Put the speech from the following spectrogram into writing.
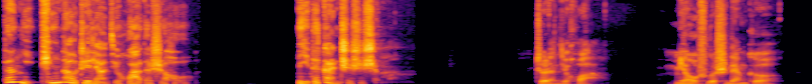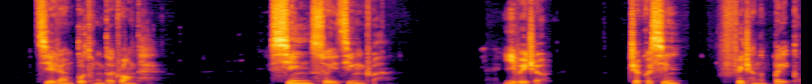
当你听到这两句话的时候，你的感知是什么？这两句话描述的是两个截然不同的状态。心随境转，意味着这颗心非常的被动，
